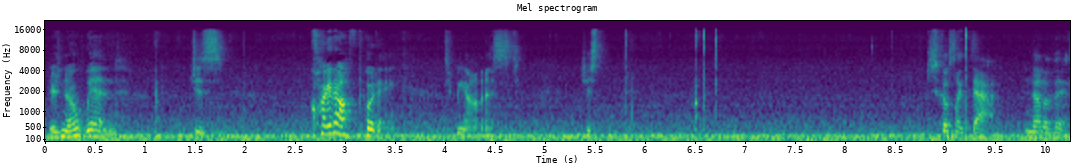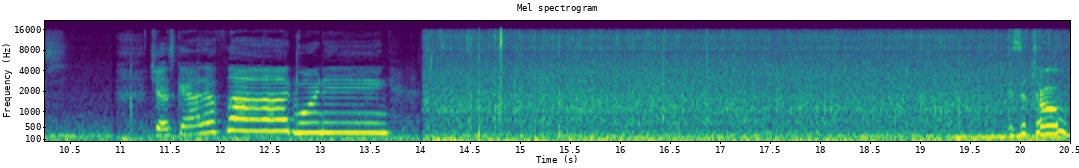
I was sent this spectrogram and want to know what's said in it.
there's no wind. Just quite off-putting to be honest. Just just goes like that. None of this. Just got a flood warning. It's a toad.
